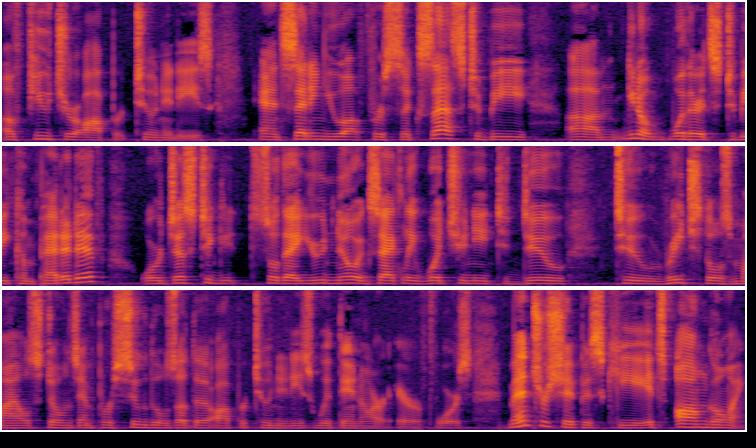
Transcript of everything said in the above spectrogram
of future opportunities and setting you up for success to be um, you know whether it's to be competitive or just to so that you know exactly what you need to do to reach those milestones and pursue those other opportunities within our air force. Mentorship is key. It's ongoing.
